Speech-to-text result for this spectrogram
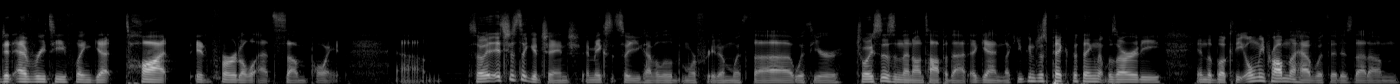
did every Tiefling get taught infernal at some point. Um, so it's just a good change. It makes it so you have a little bit more freedom with uh, with your choices, and then on top of that, again, like you can just pick the thing that was already in the book. The only problem I have with it is that um,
